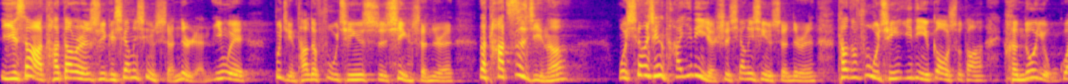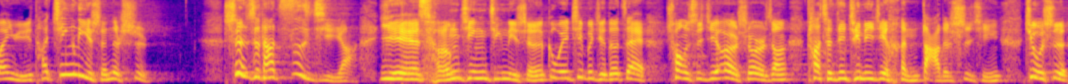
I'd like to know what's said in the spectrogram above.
以撒他当然是一个相信神的人，因为不仅他的父亲是信神的人，那他自己呢？我相信他一定也是相信神的人，他的父亲一定告诉他很多有关于他经历神的事，甚至他自己呀也曾经经历神。各位记不记得在创世纪二十二章，他曾经经历一件很大的事情，就是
